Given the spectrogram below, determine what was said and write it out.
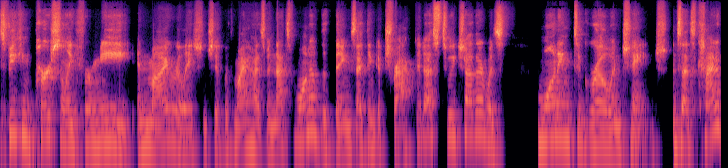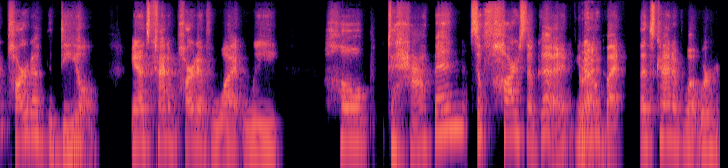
Speaking personally for me in my relationship with my husband, that's one of the things I think attracted us to each other was wanting to grow and change. And so that's kind of part of the deal. You know, it's kind of part of what we hope to happen. So far, so good, you know, Right. but that's kind of what we're,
